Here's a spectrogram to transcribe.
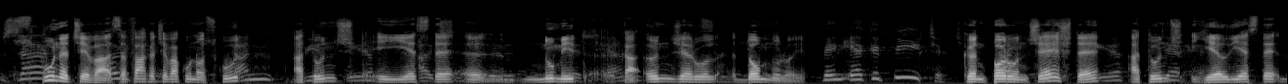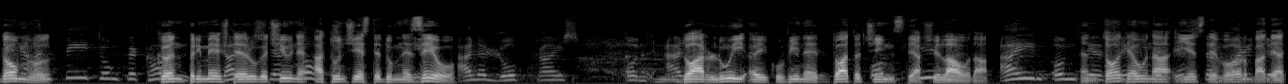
sagen spună ceva, să wollte, facă ceva cunoscut, dann atunci wird er este als uh, Engel numit des Herrn ca îngerul Domnului. Wenn er gebietet, Când poruncește, atunci El este Domnul. Când primește rugăciune, atunci este Dumnezeu. Doar Lui îi cuvine toată cinstea și lauda. Întotdeauna este vorba de,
